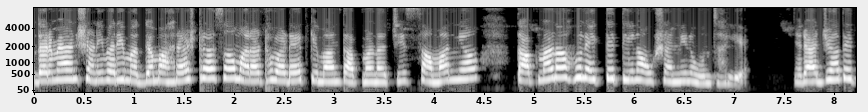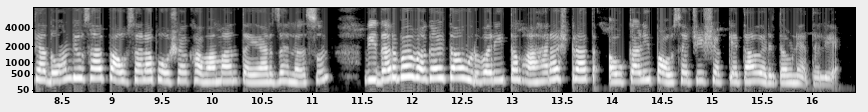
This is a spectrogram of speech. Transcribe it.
दरम्यान शनिवारी मध्य महाराष्ट्रासह मराठवाड्यात किमान तापमानाची सामान्य तापमानाहून एक ते तीन अंशांनी नोंद झाली आहे राज्यात येत्या दोन दिवसात पावसाला पोषक हवामान तयार झालं असून विदर्भ वगळता उर्वरित महाराष्ट्रात अवकाळी पावसाची शक्यता वर्तवण्यात आली आहे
